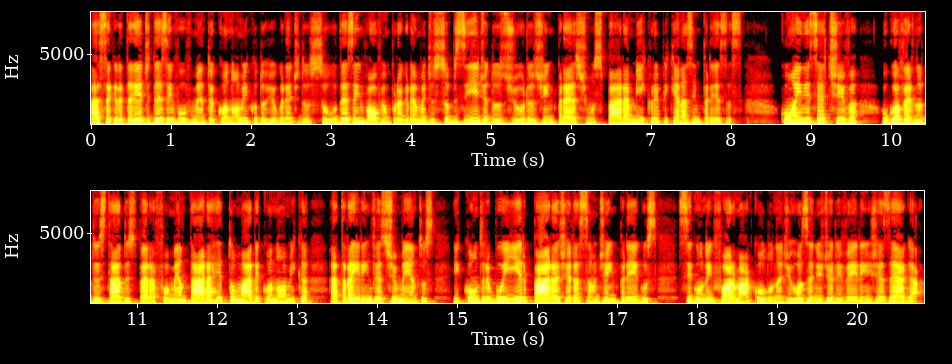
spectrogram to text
a Secretaria de Desenvolvimento Econômico do Rio Grande do Sul desenvolve um programa de subsídio dos juros de empréstimos para micro e pequenas empresas. Com a iniciativa, o governo do estado espera fomentar a retomada econômica, atrair investimentos e contribuir para a geração de empregos, segundo informa a coluna de Rosane de Oliveira em GZH.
